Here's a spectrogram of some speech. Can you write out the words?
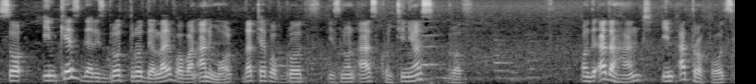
so in case there is growth throughout the life of an animal, that type of growth is known as continuous growth. On the other hand, in arthropods,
